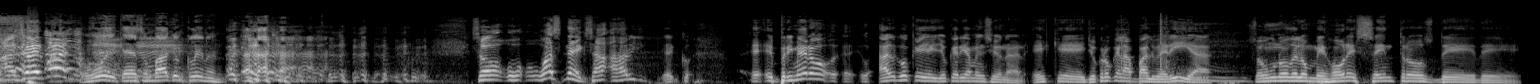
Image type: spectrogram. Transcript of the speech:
¡Ay, hermano! Uy, que es un vacuum cleaner. So, what's next? How, how do you- eh, eh, eh, primero, eh, algo que yo quería mencionar es que yo creo que las barberías son uno de los mejores centros de, de,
